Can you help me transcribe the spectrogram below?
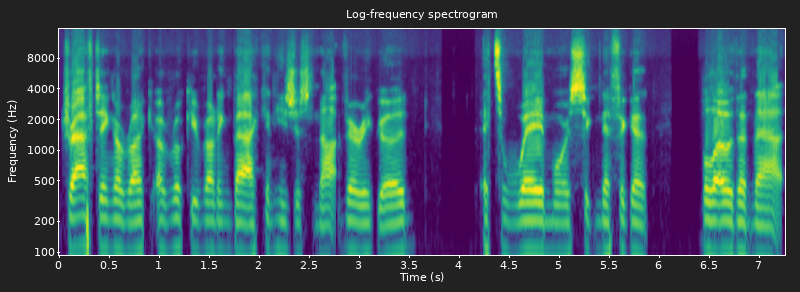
drafting a, a rookie running back and he's just not very good. It's a way more significant blow than that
